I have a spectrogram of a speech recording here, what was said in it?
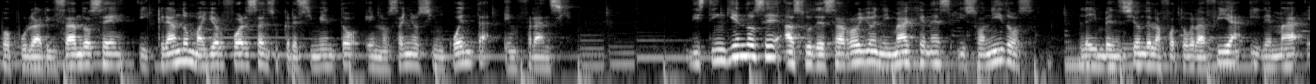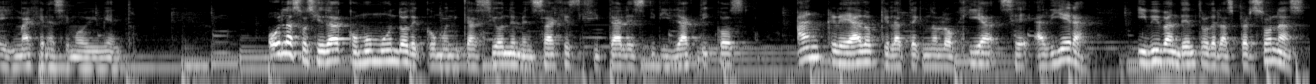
popularizándose y creando mayor fuerza en su crecimiento en los años 50 en Francia distinguiéndose a su desarrollo en imágenes y sonidos, la invención de la fotografía y de e imágenes en movimiento. Hoy la sociedad como un mundo de comunicación de mensajes digitales y didácticos han creado que la tecnología se adhiera y vivan dentro de las personas.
